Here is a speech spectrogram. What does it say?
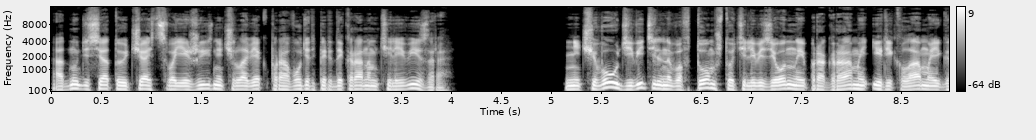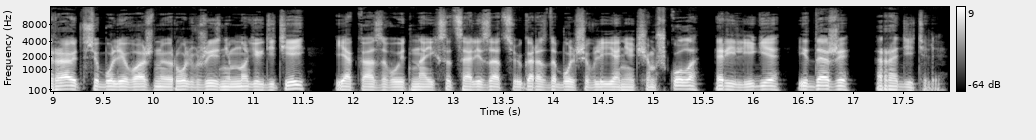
Одну десятую часть своей жизни человек проводит перед экраном телевизора. Ничего удивительного в том, что телевизионные программы и реклама играют все более важную роль в жизни многих детей и оказывают на их социализацию гораздо больше влияния, чем школа, религия и даже родители.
